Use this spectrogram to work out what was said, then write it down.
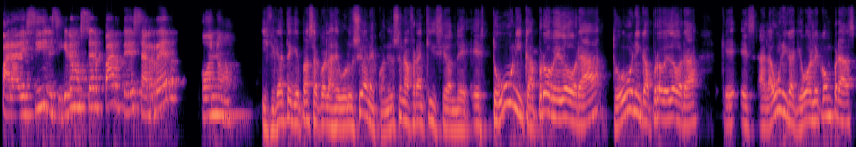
para decidir si queremos ser parte de esa red o no. Y fíjate qué pasa con las devoluciones. Cuando es una franquicia donde es tu única proveedora, tu única proveedora, que es a la única que vos le comprás,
